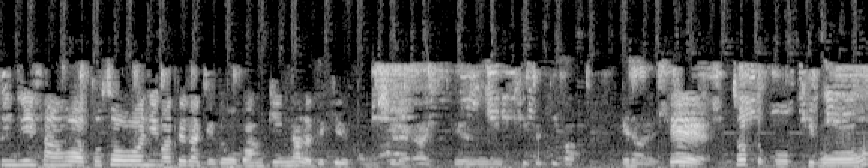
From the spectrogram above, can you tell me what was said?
新人さんは塗装は苦手だけど、板金ならできるかもしれないっていう気づきが得られて、ちょっとこう希望う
